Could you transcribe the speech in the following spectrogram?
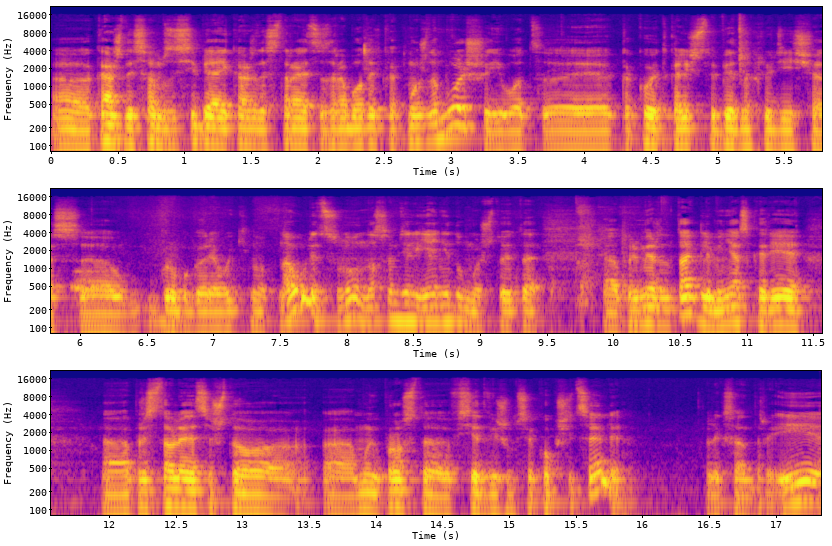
каждый сам за себя и каждый старается заработать как можно больше, и вот э, какое-то количество бедных людей сейчас, э, грубо говоря, выкинут на улицу, ну, на самом деле, я не думаю, что это примерно так. Для меня скорее представляется, что мы просто все движемся к общей цели, Александр, и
